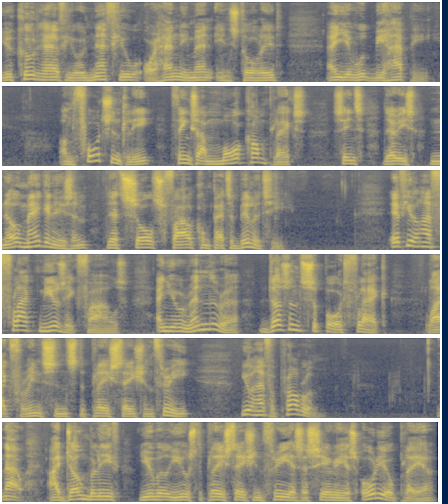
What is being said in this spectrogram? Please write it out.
you could have your nephew or handyman install it and you would be happy. Unfortunately things are more complex since there is no mechanism that solves file compatibility. If you have FLAC music files and your renderer doesn't support FLAC, like for instance the PlayStation 3, you have a problem. Now I don't believe you will use the PlayStation 3 as a serious audio player,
